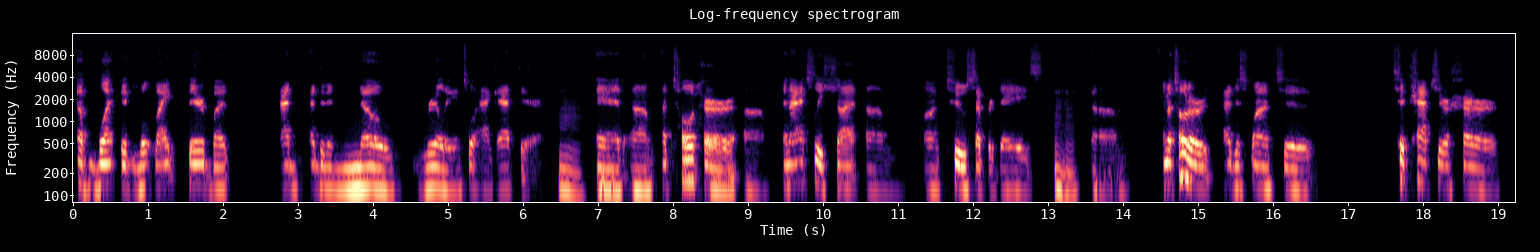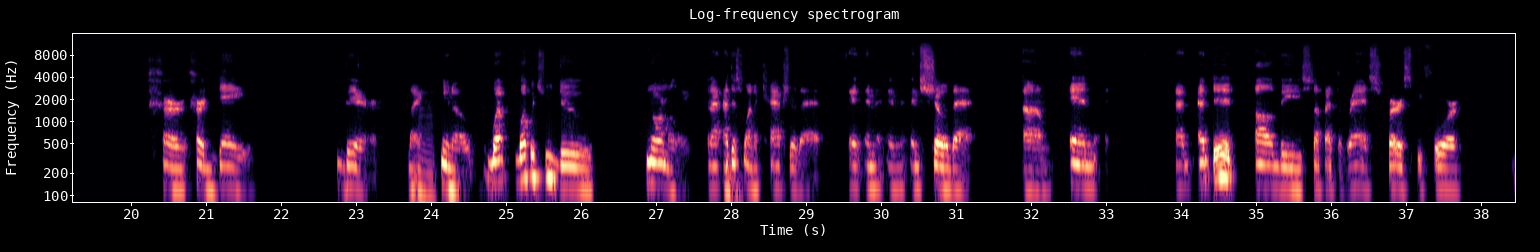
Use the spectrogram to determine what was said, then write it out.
of what it looked like there, but I, I didn't know really until I got there. Mm. And um, I told her, um, and I actually shot um, on two separate days. Mm-hmm. Um, and I told her I just wanted to to capture her her her day there like mm. you know what what would you do normally and i, I just mm-hmm. want to capture that and and and show that um and I, I did all the stuff at the ranch first before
